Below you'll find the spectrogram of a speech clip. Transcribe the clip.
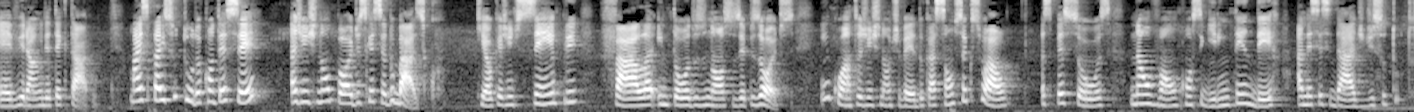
é, viral indetectável. Mas para isso tudo acontecer, a gente não pode esquecer do básico, que é o que a gente sempre fala em todos os nossos episódios. Enquanto a gente não tiver educação sexual, as pessoas não vão conseguir entender a necessidade disso tudo.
